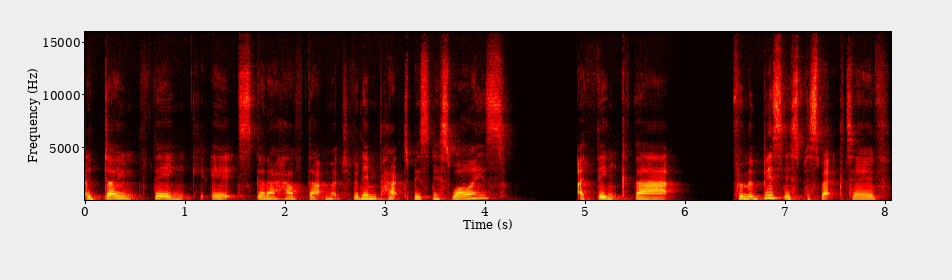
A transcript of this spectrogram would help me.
I don't think it's going to have that much of an impact business wise. I think that from a business perspective,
